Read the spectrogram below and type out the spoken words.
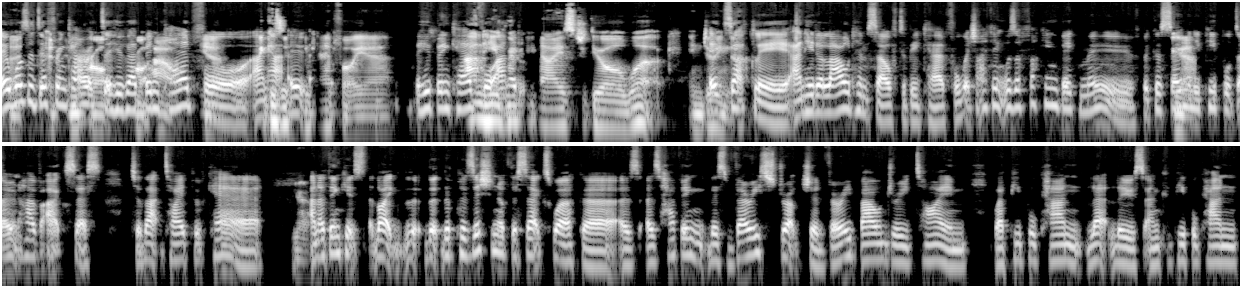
it was a different character brought- who had been out, cared yeah, for and because ha- he'd been cared for, yeah, who'd been cared and for and had, recognised your work in doing exactly and he'd allowed himself to be cared for which i think was a fucking big move because so Yeah. many people don't have access to that type of care Yeah. and i think it's like the, the, the position of the sex worker as as having this very structured very boundary time where people can let loose and can, people can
